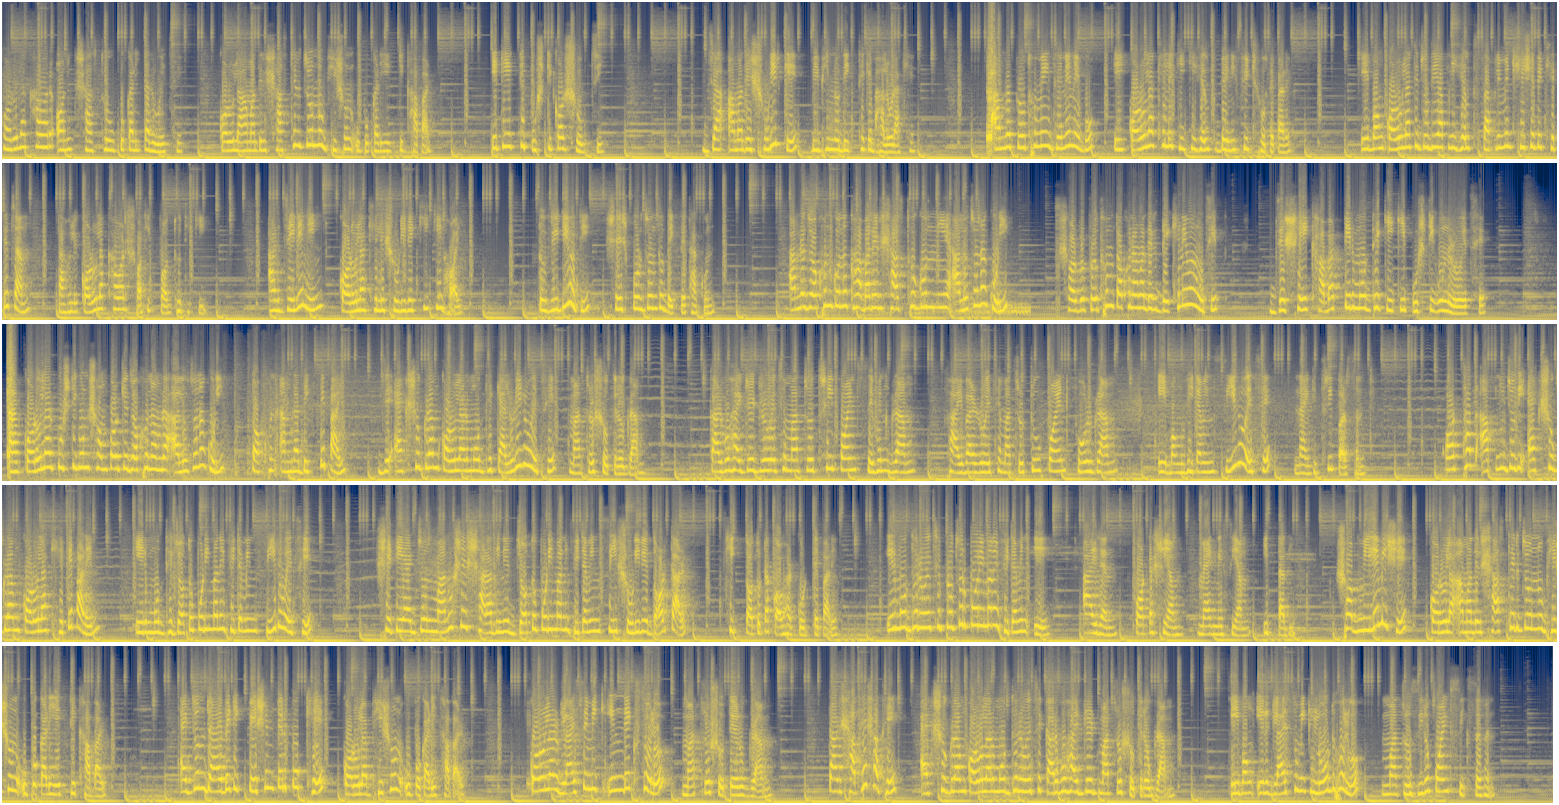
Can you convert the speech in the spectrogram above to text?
করলা খাওয়ার অনেক স্বাস্থ্য উপকারিতা রয়েছে। করলা আমাদের স্বাস্থ্যের জন্য ভীষণ উপকারী একটি খাবার। এটি একটি পুষ্টিকর সবজি, যা আমাদের শরীরকে বিভিন্ন দিক থেকে ভালো রাখে। আমরা প্রথমেই জেনে নেব, এই করলা খেলে কি কি হেলথ বেনিফিট হতে পারে। এবং করলাকে যদি আপনি হেলথ সাপ্লিমেন্ট হিসেবে খেতে চান, তাহলে করলা খাওয়ার সঠিক পদ্ধতি কি? আর জেনে নিন করলা খেলে শরীরে কি কি হয়। তো ভিডিওটি শেষ পর্যন্ত দেখতে থাকুন। আমরা যখন কোনো খাবারের স্বাস্থ্যগুণ নিয়ে আলোচনা করি, সর্বপ্রথম তখন আমাদের দেখে নেওয়া উচিত যে সেই খাবারটির মধ্যে কি কি পুষ্টিগুণ রয়েছে। আর করলার পুষ্টিগুণ সম্পর্কে যখন আমরা আলোচনা করি, তখন আমরা দেখতে পাই যে একশো গ্রাম করলার মধ্যে ক্যালোরি রয়েছে মাত্র সতেরো গ্রাম। কার্বোহাইড্রেট রয়েছে মাত্র three point seven gram, fibre রয়েছে মাত্র টু পয়েন্ট ফোর গ্রাম এবং ভিটামিন সি রয়েছে নাইনটি থ্রি পার্সেন্ট অর্থাৎ আপনি যদি একশো গ্রাম করলা খেতে পারেন, এর মধ্যে যত পরিমাণে ভিটামিন সি রয়েছে, সেটি একজন মানুষের সারাদিনের যত পরিমাণ ভিটামিন সি শরীরে দরকার, ঠিক ততটা কভার করতে পারে। এর মধ্যে রয়েছে প্রচুর পরিমাণে vitamin A iron potassium, magnesium ইত্যাদি। সব মিলেমিশে করলা আমাদের স্বাস্থ্যের জন্য ভীষণ উপকারী একটি খাবার। একজন ডায়াবেটিক পেশেন্টের পক্ষে করলা ভীষণ উপকারী খাবার। করলার গ্লাইসেমিক ইন্ডেক্স হল মাত্র সতেরো গ্রাম। তার সাথে সাথে একশো গ্রাম করলার মধ্যে রয়েছে কার্বোহাইড্রেট মাত্র সতেরো গ্রাম। এবং এর গ্লাইসেমিক লোড হল মাত্র জিরো পয়েন্ট সিক্স সেভেন।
